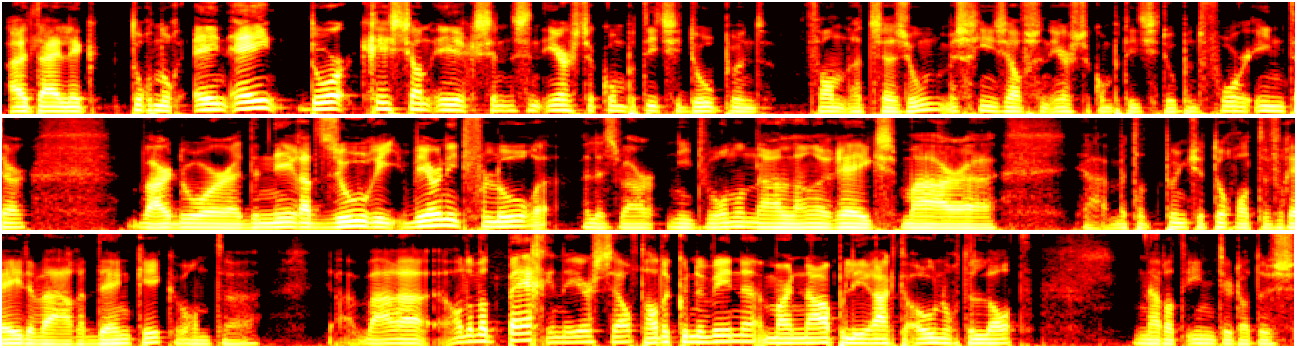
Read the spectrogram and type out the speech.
Uiteindelijk toch nog 1-1 door Christian Eriksen. Zijn eerste competitiedoelpunt van het seizoen. Misschien zelfs zijn eerste competitiedoelpunt voor Inter. Waardoor eh, de Nerazzurri weer niet verloren. Weliswaar niet wonnen na een lange reeks. Maar eh, ja, met dat puntje toch wel tevreden waren, denk ik. Want eh, ja, hadden wat pech in de eerste helft. Hadden kunnen winnen. Maar Napoli raakte ook nog de lat. Nadat Inter dat dus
